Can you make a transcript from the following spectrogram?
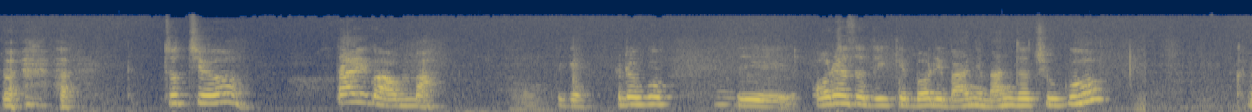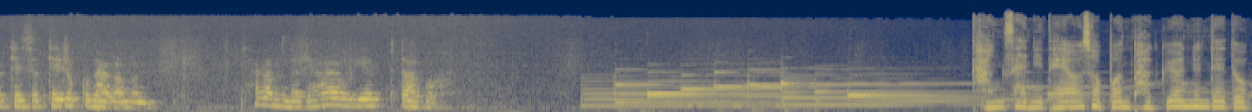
좋죠 딸과 엄마 이게 그리고 이 어려서도 이렇게 머리 많이 만져주고 그렇게 해서 데리고 나가면 사람들이 아유 예쁘다고 강산이 대여섯 번 바뀌었는데도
